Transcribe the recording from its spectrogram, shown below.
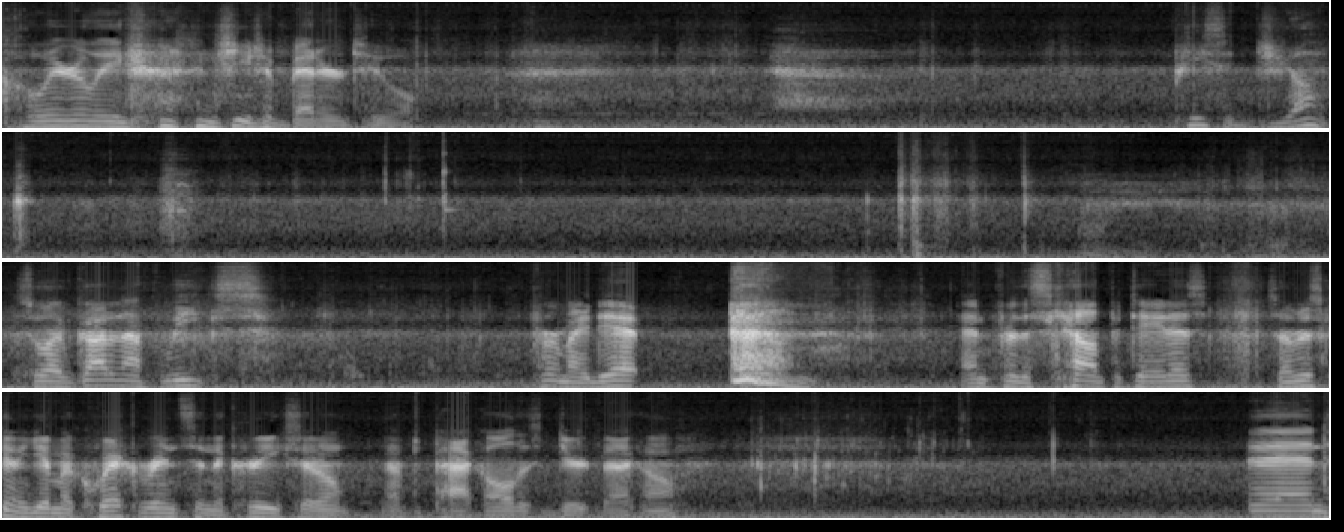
Clearly gonna need a better tool. piece of junk. So I've got enough leeks for my dip and for the scalloped potatoes. So I'm just gonna give them a quick rinse in the creek so I don't have to pack all this dirt back home. And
